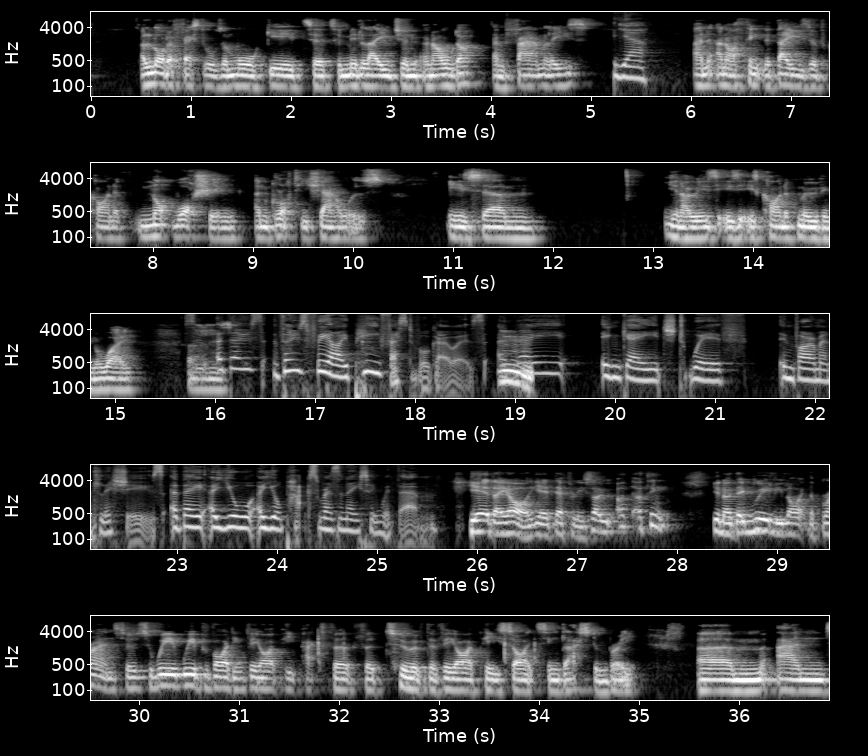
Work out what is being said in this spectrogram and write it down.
a lot of festivals are more geared to, to middle age and, and older and families. Yeah. And and I think the days of kind of not washing and grotty showers is um, you know is, is is kind of moving away. So um, are those those VIP festival goers are mm. they engaged with environmental issues? Are they are your are your packs resonating with them? Yeah, they are. Yeah, definitely. So I, I think you know they really like the brand. So so we're we're providing VIP packs for for two of the VIP sites in Glastonbury, um, and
